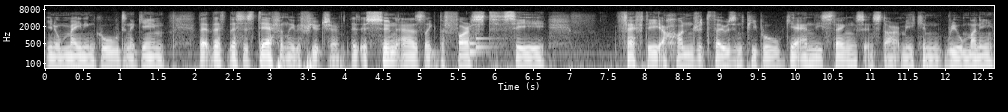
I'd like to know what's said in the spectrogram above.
you know, mining gold in a game, that this this is definitely the future. As soon as like the first, say, 50, 100,000 people get in these things and start making real money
